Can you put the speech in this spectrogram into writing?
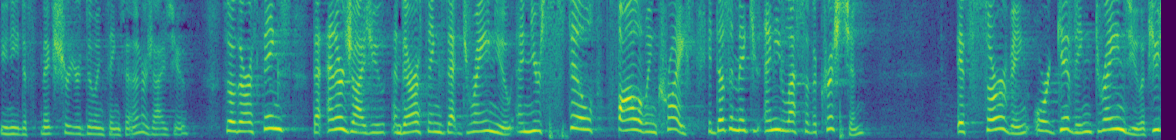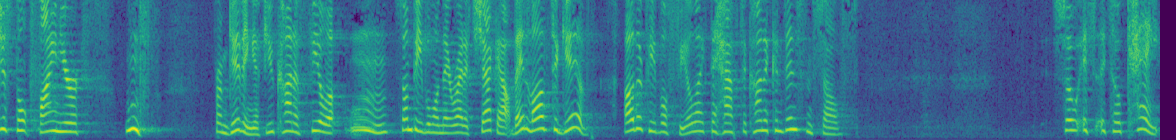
You need to make sure you're doing things that energize you. So there are things that energize you, and there are things that drain you, and you're still following Christ. It doesn't make you any less of a Christian if serving or giving drains you. If you just don't find your oomph from giving, if you kind of feel a, mm, some people when they write a check out, they love to give. Other people feel like they have to kind of convince themselves. So it's, it's okay.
